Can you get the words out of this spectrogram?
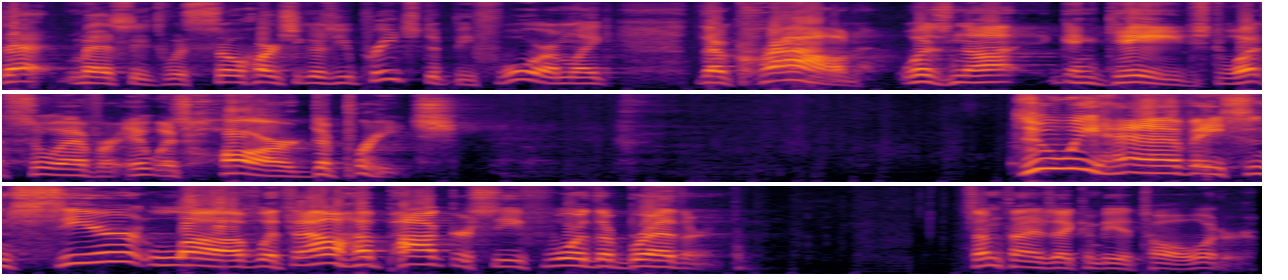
that message was so hard. She goes, You preached it before. I'm like, the crowd was not engaged whatsoever. It was hard to preach. Do we have a sincere love without hypocrisy for the brethren? Sometimes that can be a tall order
